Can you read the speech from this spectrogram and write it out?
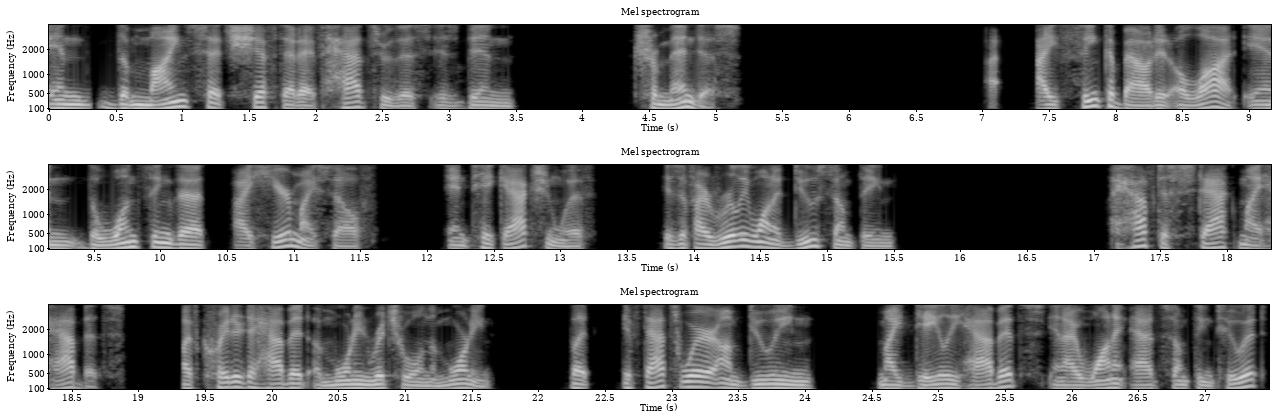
And the mindset shift that I've had through this has been tremendous. I, I think about it a lot. And the one thing that I hear myself and take action with is if I really want to do something, I have to stack my habits. I've created a habit, a morning ritual in the morning. But if that's where I'm doing my daily habits and I want to add something to it,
